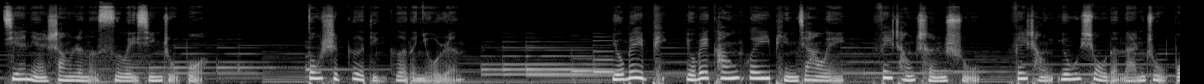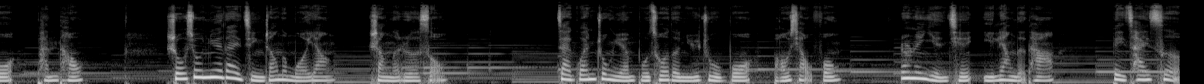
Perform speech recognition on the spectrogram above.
接连上任了四位新主播，都是个顶个的牛人。有被评有被康辉评价为非常成熟、非常优秀的男主播潘涛，首秀虐待紧张的模样上了热搜。在观众缘不错的女主播宝晓峰，让人眼前一亮的她，被猜测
